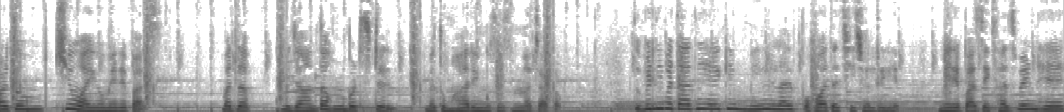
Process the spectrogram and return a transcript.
और तुम क्यों आई हो मेरे पास? मतलब मैं जानता हूँ बट स्टिल मैं तुम्हारे मुँह सुनना चाहता हूँ। तो बिल्ली बताती है कि मेरी लाइफ बहुत अच्छी चल रही है। मेरे पास एक हस्बैंड है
